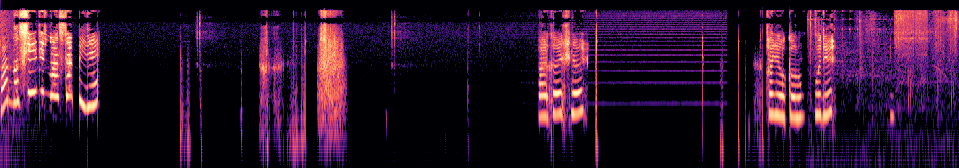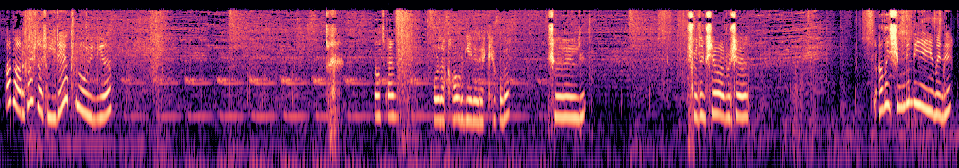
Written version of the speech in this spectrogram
lan nasıl yedin lan sen beni? Arkadaşlar Hadi bakalım. Hadi. Abi arkadaşlar hile yapıyor oyun ya. Zaten orada kaldı geri bekliyordu. Şöyle Şöyle bir şey varmış ya. Ama şimdi niye yemedi?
